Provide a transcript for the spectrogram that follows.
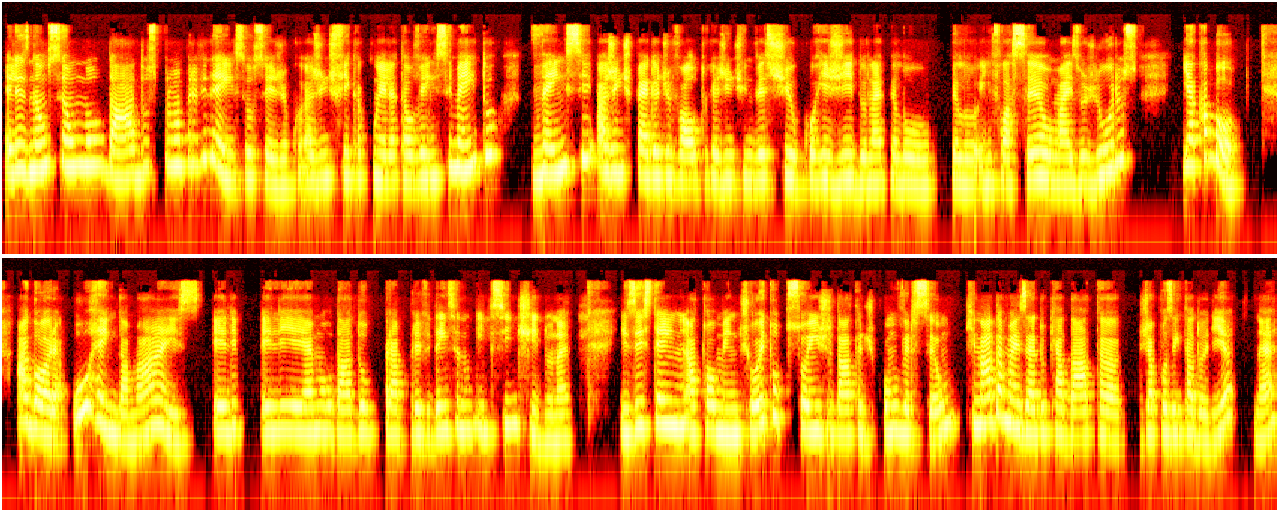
eles não são moldados para uma previdência, ou seja, a gente fica com ele até o vencimento, vence, a gente pega de volta o que a gente investiu, corrigido, né, pelo, pelo inflação mais os juros, e acabou. Agora, o Renda Mais, ele, ele é moldado para previdência no, em que sentido, né? Existem atualmente oito opções de data de conversão, que nada mais é do que a data de aposentadoria, né?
